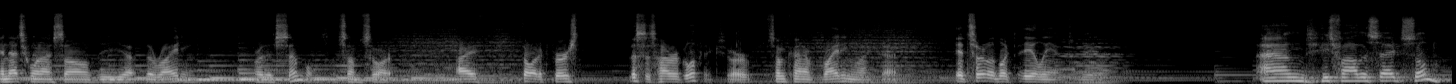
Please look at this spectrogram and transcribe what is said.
And that's when I saw the, uh, the writing or the symbols of some sort. I thought at first, this is hieroglyphics or some kind of writing like that. It certainly looked alien to me. And his father said, son,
